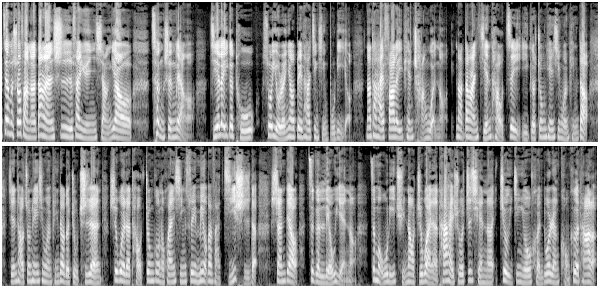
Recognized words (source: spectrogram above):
这样的说法呢，当然是范云想要蹭声量哦，截了一个图说有人要对他进行不利哦，那他还发了一篇长文哦，那当然检讨这一个中天新闻频道，检讨中天新闻频道的主持人是为了讨中共的欢心，所以没有办法及时的删掉这个留言哦。这么无理取闹之外呢，他还说之前呢就已经有很多人恐吓他了，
